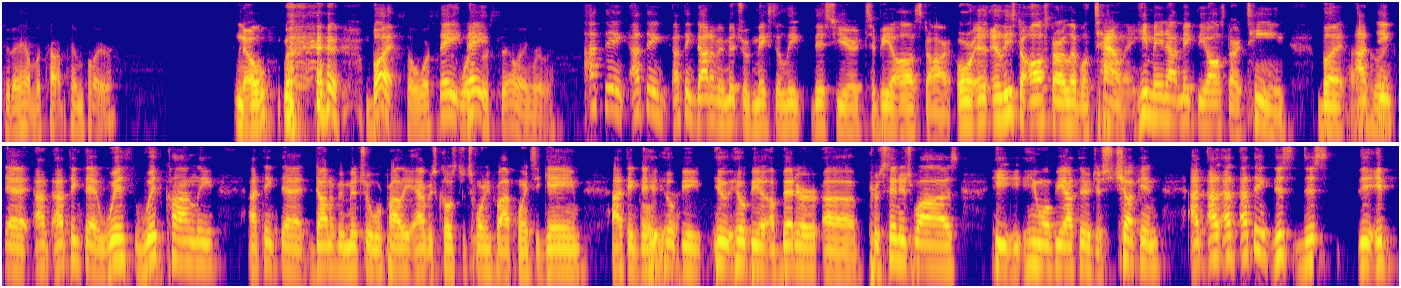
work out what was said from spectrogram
do they have a top ten player? No, but So what's They- what's they- their ceiling really? I think I think I think Donovan Mitchell makes the leap this year to be an All Star or at least an All Star level talent. He may not make the All Star team, but I I, think that I, I think that with with Conley, I think that Donovan Mitchell will probably average close to 25 points a game. I think that Oh, he- he'll be he'll, he'll be a better uh, percentage wise. He he won't be out there just chucking. I I, I think this this it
